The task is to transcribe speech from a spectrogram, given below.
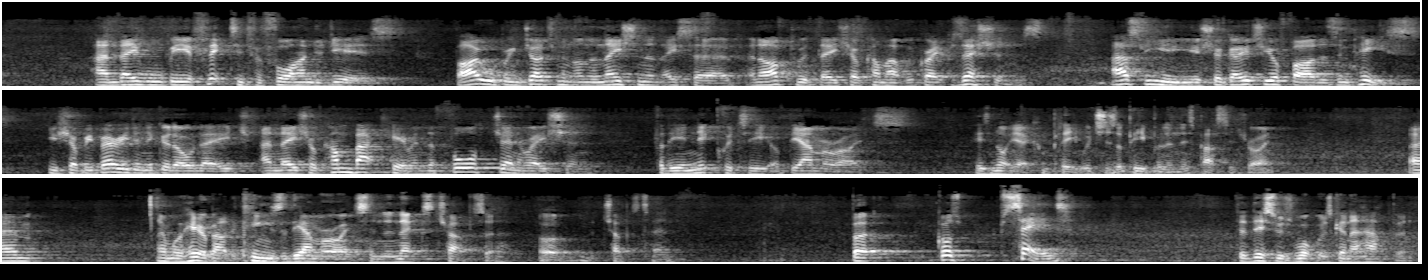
and they will be afflicted for 400 years. But I will bring judgment on the nation that they serve, and afterward they shall come out with great possessions. As for you, you shall go to your fathers in peace. You shall be buried in a good old age, and they shall come back here in the fourth generation, for the iniquity of the Amorites is not yet complete, which is a people in this passage, right? Um, and we'll hear about the kings of the Amorites in the next chapter, or chapter 10. But God said that this was what was going to happen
